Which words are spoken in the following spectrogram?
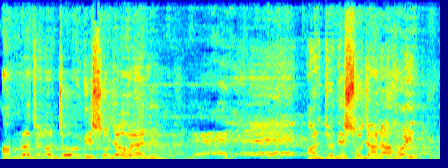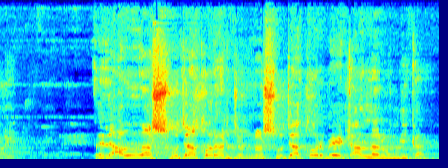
আমরা যেন জলদি সোজা হয়ে যাই। আর যদি সোজা না হই তাহলে আল্লাহ সোজা করার জন্য সোজা করবে, এটা আল্লাহর অঙ্গীকার।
